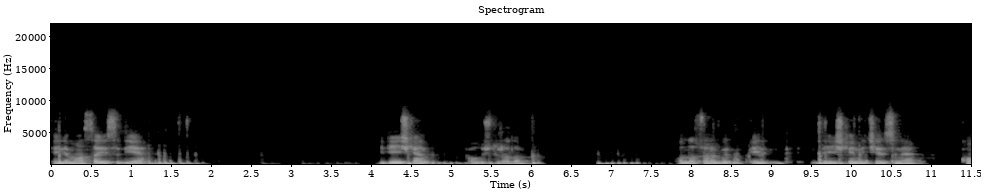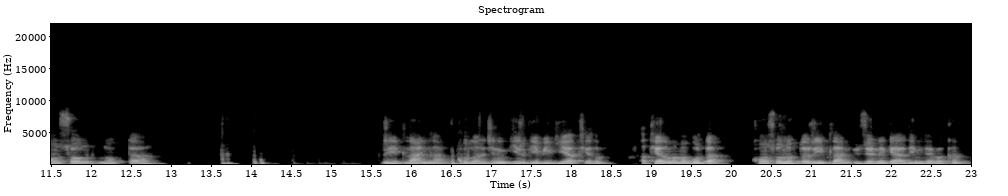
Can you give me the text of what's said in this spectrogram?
eleman sayısı diye bir değişken oluşturalım. Ondan sonra bu değişkenin içerisine console nokta readline ile kullanıcının girdiği bilgiyi atayalım. Atayalım ama burada console.readline üzerine geldiğimde bakın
